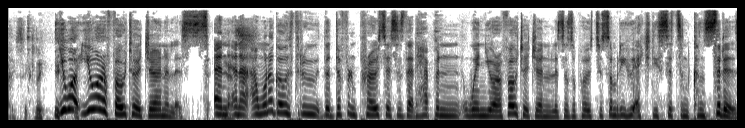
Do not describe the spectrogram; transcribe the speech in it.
basically. you are you are a photojournalist, and and I, I want to go through the different processes that happen when you're a photojournalist, as opposed to somebody who actually sits and considers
